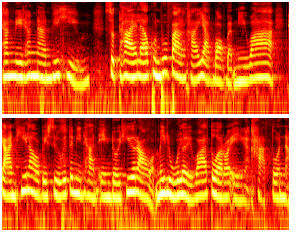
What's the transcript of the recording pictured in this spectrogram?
ทั้งนี้ทั้งนั้นพี่ขิม สุดท้ายแล้วคุณผู้ฟังคะอยากบอกแบบนี้ว่า การที่เราไปซื้อวิตามินทานเองโดยที่เราอะไม่รู้เลยว่าตัวเราเองอะขาดตัวไหน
